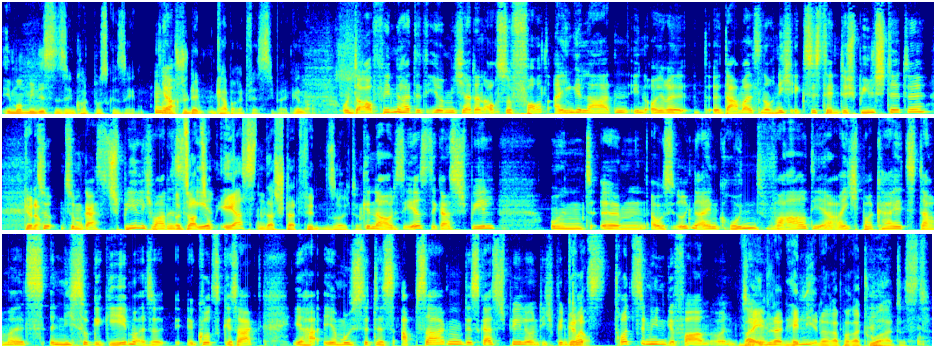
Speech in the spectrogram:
immer mindestens in Cottbus gesehen. Beim ja. Studentenkabarettfestival, genau. Und daraufhin hattet ihr mich ja dann auch sofort eingeladen in eure äh, damals noch nicht existente Spielstätte genau. zu, zum Gastspiel. Ich war das und zwar zum ersten, das stattfinden sollte. Genau, das erste Gastspiel. Und ähm, aus irgendeinem Grund war die Erreichbarkeit damals nicht so gegeben. Also kurz gesagt, ihr, ihr musstet das absagen, das Gastspiel, und ich bin genau. trotz, trotzdem hingefahren. Und, Weil äh, du dein Handy in der Reparatur hattest.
